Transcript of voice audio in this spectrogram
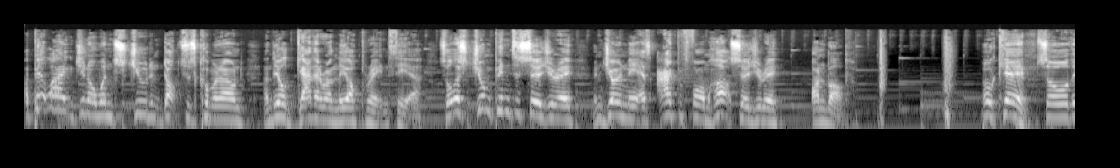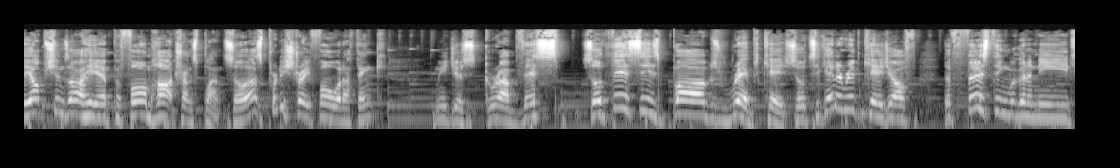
A bit like, you know, when student doctors come around and they all gather around the operating theatre. So let's jump into surgery and join me as I perform heart surgery on Bob. Okay, so the options are here, perform heart transplant. So that's pretty straightforward, I think. Let me just grab this. So this is Bob's rib cage. So to get a rib cage off, the first thing we're to need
